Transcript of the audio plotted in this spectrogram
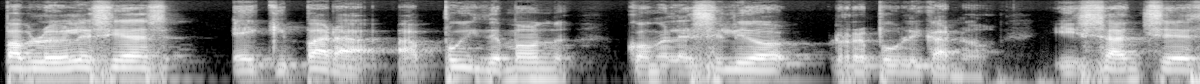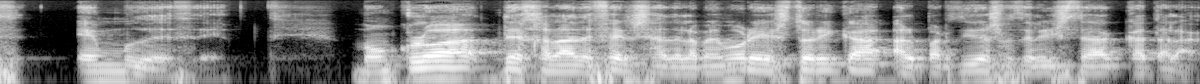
Pablo Iglesias equipara a Puigdemont con el exilio republicano y Sánchez enmudece. Moncloa deja la defensa de la memoria histórica al Partido Socialista Catalán.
